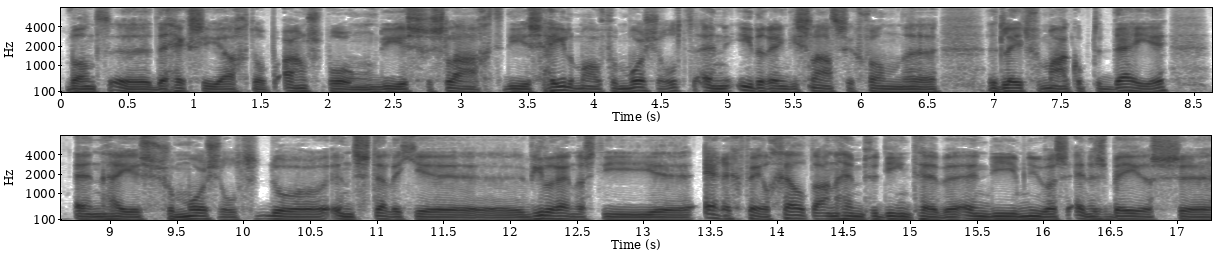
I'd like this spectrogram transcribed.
Want eh, de heksenjacht op Armsprong, die is geslaagd, die is helemaal vermorzeld. En iedereen die slaat zich van eh, het leedvermaak op de dijen. En hij is vermorzeld door een stelletje eh, wielrenners... die eh, erg veel geld aan hem verdiend hebben... en die hem nu als NSB'ers eh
